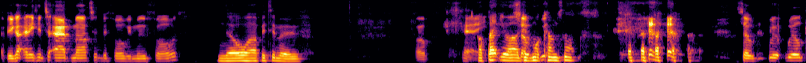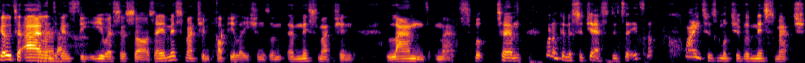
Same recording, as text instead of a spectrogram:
Have you got anything to add, Martyn, before we move forward? No, happy to move. Okay. I bet you are. So given what we... comes next. so we'll, we'll go to Ireland against the USSR. So a mismatch in populations and a mismatch in land mass. But um, what I'm going to suggest is that it's not quite as much of a mismatch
